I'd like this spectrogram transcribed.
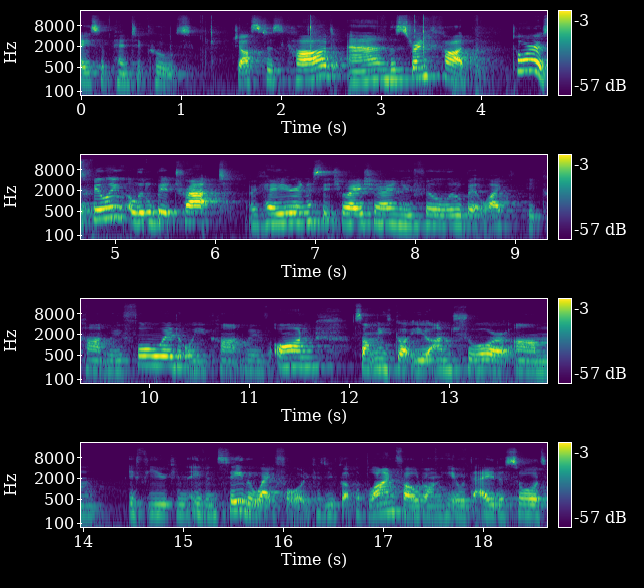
Ace of Pentacles, Justice card, and the Strength card. Taurus, feeling a little bit trapped. Okay, you're in a situation and you feel a little bit like it can't move forward or you can't move on. Something's got you unsure um, if you can even see the way forward because you've got the blindfold on here with the Eight of Swords.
